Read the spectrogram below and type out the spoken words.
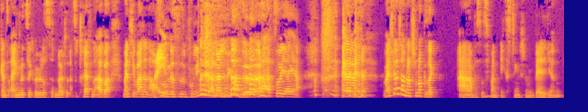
Ganz eigennützig, weil wir Lust hatten, Leute zu treffen, aber manche waren dann auch so... das ist eine politische Analyse. Ach so, ja, ja. ähm, manche Leute haben dann schon noch gesagt, ah, das ist von Extinction Rebellion.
